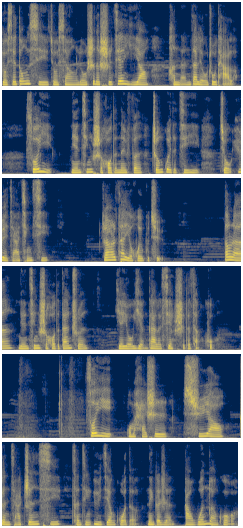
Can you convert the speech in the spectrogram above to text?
有些东西就像流逝的时间一样，很难再留住它了。所以，年轻时候的那份珍贵的记忆就越加清晰。然而再也回不去。当然，年轻时候的单纯，也有掩盖了现实的残酷。所以，我们还是需要更加珍惜曾经遇见过的那个人，他温暖过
